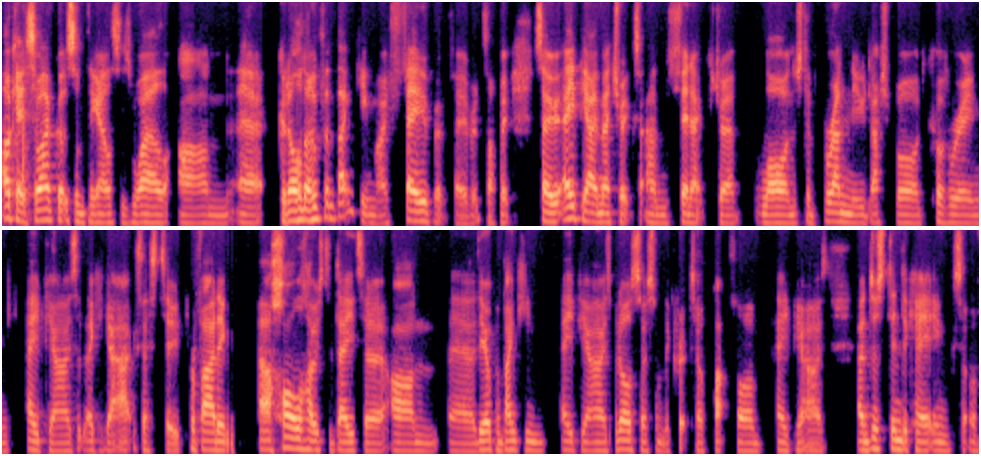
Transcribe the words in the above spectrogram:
Okay, so I've got something else as well on uh, good old open banking, my favorite favorite topic. So API Metrics and FinExtra launched a brand new dashboard covering APIs that they could get access to, providing a whole host of data on uh, the open banking APIs, but also some of the crypto platform APIs, and just indicating sort of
